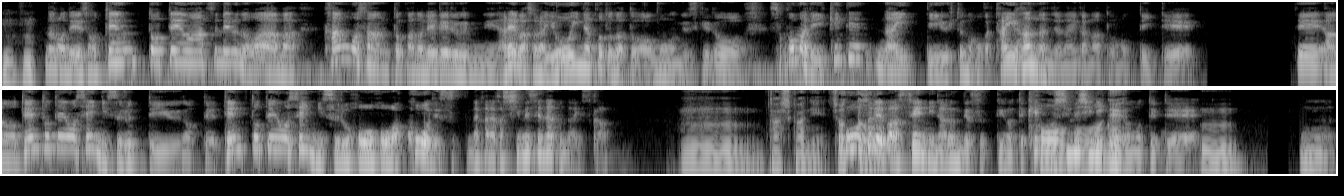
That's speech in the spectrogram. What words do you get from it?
うんうんなので、その点と点を集めるのは、まあ、看護さんとかのレベルになればそれは容易なことだとは思うんですけど、そこまでいけてないっていう人の方が大半なんじゃないかなと思っていて、で、あの、点と点を線にするっていうのって、点と点を線にする方法はこうですってなかなか示せなくないですか？うん、確かに。ちょっと。こうすれば線になるんですっていうのって結構示しにくいと思ってて、うん。うん。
